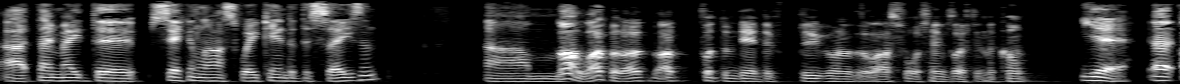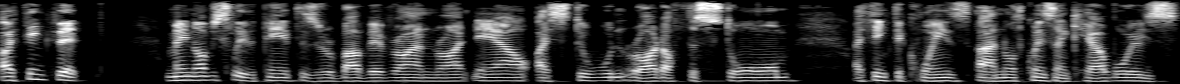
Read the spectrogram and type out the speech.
uh, they made the second last weekend of the season. Um, I like it. I, I put them down to be one of the last four teams left in the comp. Yeah, uh, I think that. I mean, obviously the Panthers are above everyone right now. I still wouldn't write off the Storm. I think the Queens, uh, North Queensland Cowboys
